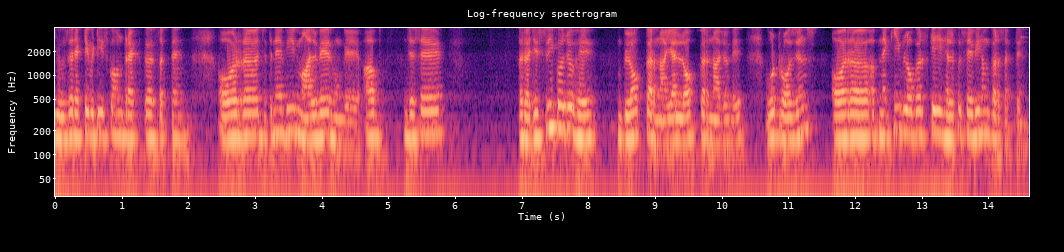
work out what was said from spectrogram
यूज़र एक्टिविटीज़ को हम ट्रैक कर सकते हैं। और जितने भी मालवेयर होंगे, अब जैसे रजिस्ट्री को जो है ब्लॉक करना या लॉक करना जो है, वो ट्रोजन्स और अपने की ब्लॉगर्स की हेल्प से भी हम कर सकते हैं।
